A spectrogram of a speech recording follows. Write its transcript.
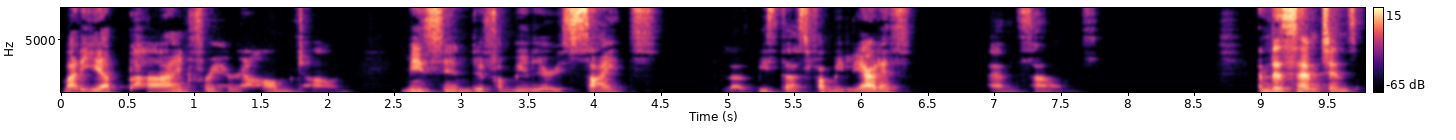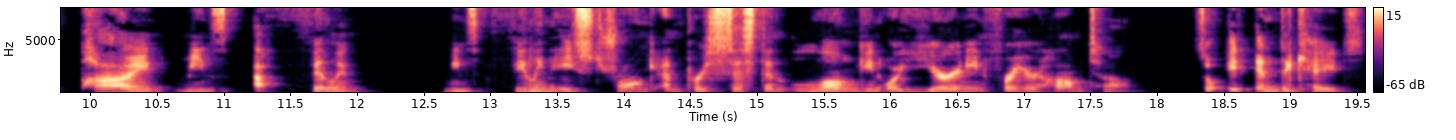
Maria pined for her hometown, missing the familiar sights, las vistas familiares, and sounds. In this sentence, pine means a feeling, means feeling a strong and persistent longing or yearning for her hometown. So it indicates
